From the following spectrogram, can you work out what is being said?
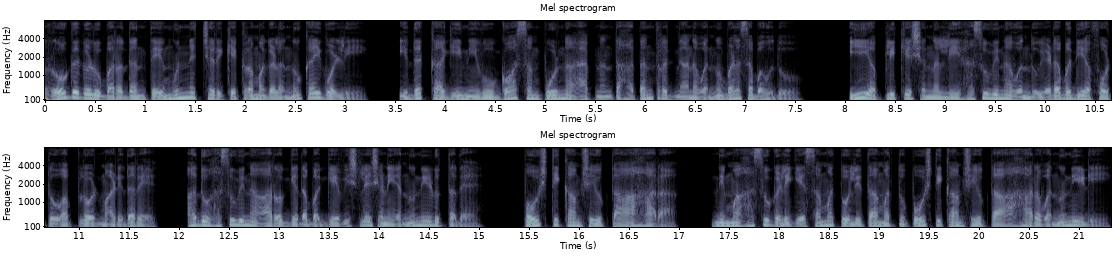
ರೋಗಗಳು ಬರದಂತೆ ಮುನ್ನೆಚ್ಚರಿಕೆ ಕ್ರಮಗಳನ್ನು ಕೈಗೊಳ್ಳಿ. ಇದಕ್ಕಾಗಿ ನೀವು ಗೋ ಸಂಪೂರ್ಣ ಆಪ್ನಂತಹ ತಂತ್ರಜ್ಞಾನವನ್ನು ಬಳಸಬಹುದು. ಈ ಅಪ್ಲಿಕೇಶನ್ನಲ್ಲಿ ಹಸುವಿನ ಒಂದು ಎಡಬದಿಯ ಫೋಟೋ ಅಪ್ಲೋಡ್ ಮಾಡಿದರೆ, ಅದು ಹಸುವಿನ ಆರೋಗ್ಯದ ಬಗ್ಗೆ ವಿಶ್ಲೇಷಣೆಯನ್ನು ನೀಡುತ್ತದೆ. ಪೌಷ್ಟಿಕಾಂಶಯುಕ್ತ ಆಹಾರ. ನಿಮ್ಮ ಹಸುಗಳಿಗೆ ಸಮತೋಲಿತ ಮತ್ತು ಪೌಷ್ಟಿಕಾಂಶಯುಕ್ತ ಆಹಾರವನ್ನು ನೀಡಿ.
